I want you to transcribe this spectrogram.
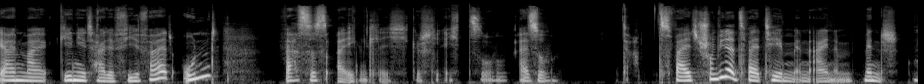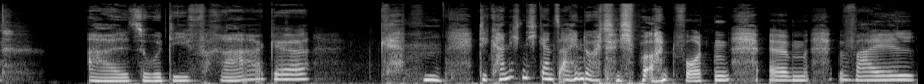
einmal genitale Vielfalt und was ist eigentlich Geschlecht so? Also, ja, zwei, schon wieder zwei Themen in einem. Mensch. Also die Frage, hm, die kann ich nicht ganz eindeutig beantworten, ähm, weil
